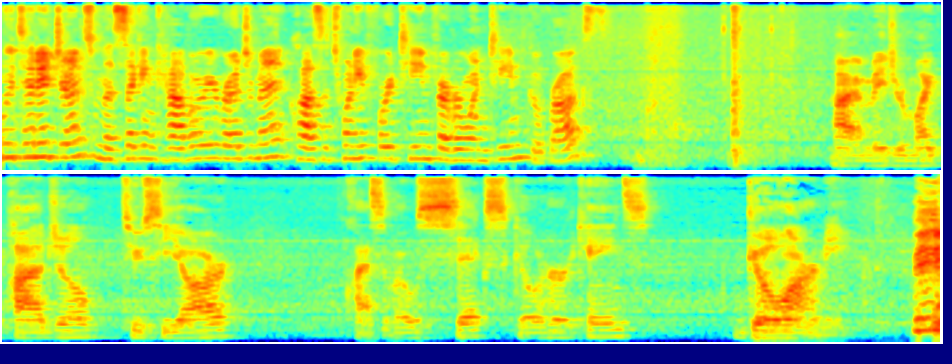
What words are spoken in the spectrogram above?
Lieutenant Jones from the 2nd Cavalry Regiment, class of 2014 Forever One team. Go Frogs! Hi, I'm Major Mike Podgill, 2CR, class of 06. Go Hurricanes. Go Army. Be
